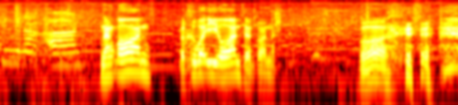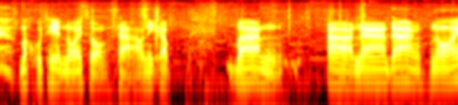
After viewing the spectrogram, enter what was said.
ชื่อนางอานนางอ้อนก็คือว่าอีอ้อนแต่ตอนน่ะเออมัคคุเทศน้อยสองสาวนี่ครับ บ้านอ่านาด่างน้อย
